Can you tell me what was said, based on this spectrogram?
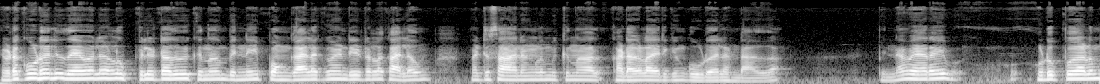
ഇവിടെ കൂടുതലും ഇതേപോലെയുള്ള ഉപ്പിലിട്ടത് വിൽക്കുന്നതും പിന്നെ ഈ പൊങ്കാലയ്ക്ക് വേണ്ടിയിട്ടുള്ള കലവും മറ്റു സാധനങ്ങളും വിൽക്കുന്ന കടകളായിരിക്കും കൂടുതൽ ഉണ്ടാകുക. പിന്നെ വേറെ ഈ ഉടുപ്പുകളും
